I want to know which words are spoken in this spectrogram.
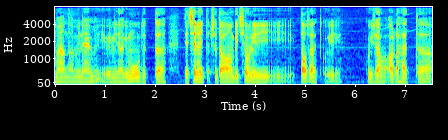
majandamine mm. või, või midagi muud, et et see näitab seda ambitsiooni taset, kui, kui sa lähed äh,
